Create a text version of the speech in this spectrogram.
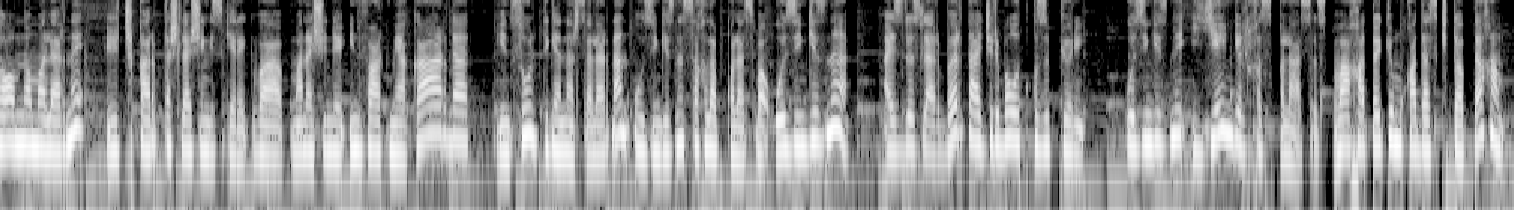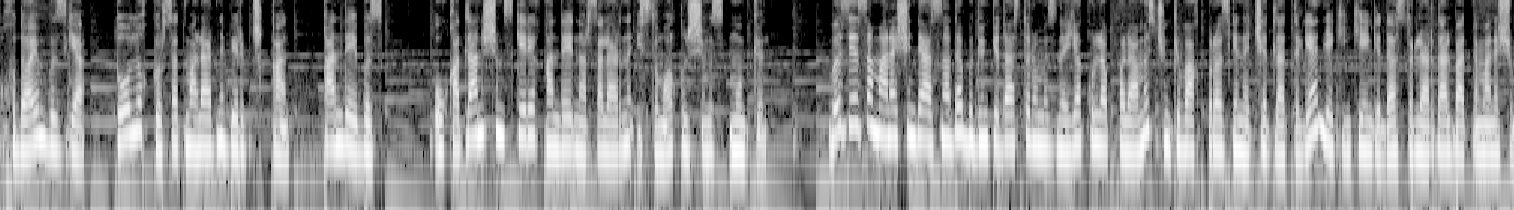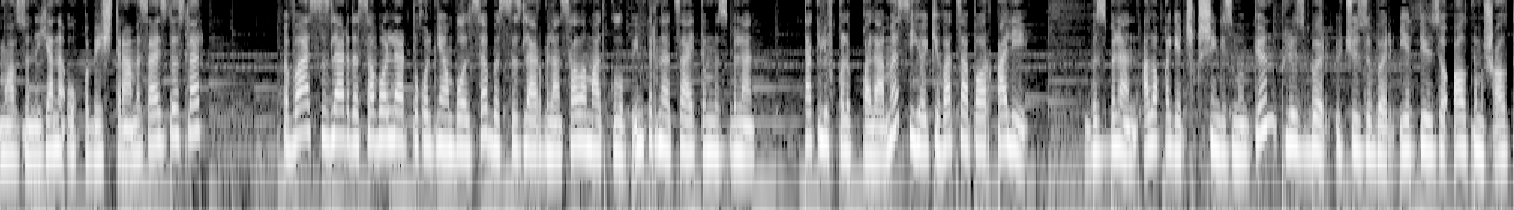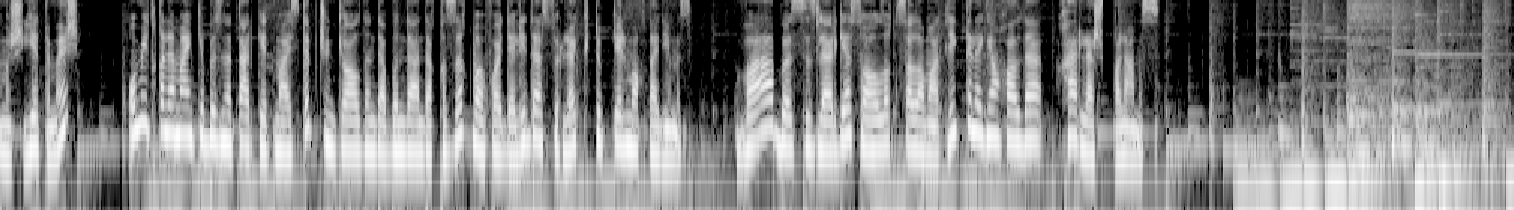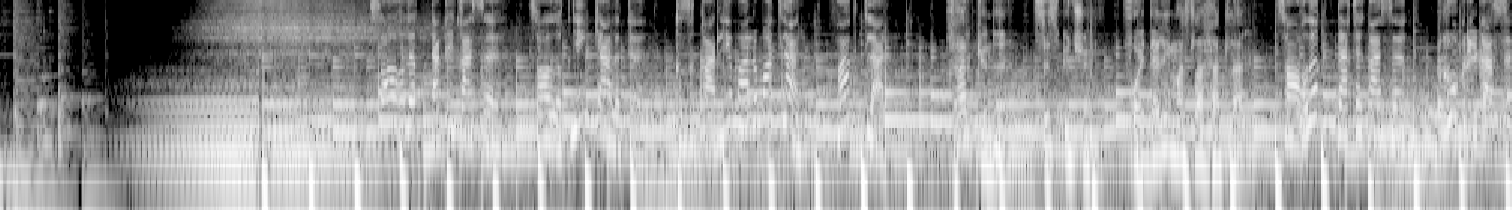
taomnomalarni e, chiqarib tashlashingiz kerak va mana shunday infarkt miokarda insult degan narsalardan o'zingizni saqlab qolasiz va o'zingizni aziz do'stlar bir tajriba o'tkazib ko'ring. O'zingizni yengil his qilasiz va hattoki muqaddas kitobda ham xudoyim bizga to'liq ko'rsatmalarni berib chiqqan. Qanday biz ovqatlanishimiz kerak qanday narsalarni iste'mol qilishimiz mumkin? Biz esa mana shunday asnoda bugungi dasturimizni yakunlab qolamiz chunki vaqt birozgina chetlatilgan lekin keyingi dasturlarda albatta mana shu mavzuni yana o'qib eshittiramiz aziz do'stlar. Va sizlarda savollar tug'ilgan bo'lsa biz sizlar bilan salomat klub internet saytimiz bilan taklif qilib qolamiz yoki whatsapp orqali biz bilan aloqaga chiqishingiz mumkin. Plyus bir uch yuz bir yetti yuz oltmish oltmish yetmish. Umid qilamanki bizni tark etmaysiz deb chunki oldinda bundanda qiziq va foydali dasturlar kutib kelmoqda deymiz. Va biz sizlarga sog'lik salomatlik tilagan holda xayrlashib qolamiz. Sog'liq daqiqasi soliqning kaliti qiziqarli ma'lumotlar faktlar. Har kuni siz uchun foydali maslahatlar. Sog'liq daqiqasi rubrikasi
